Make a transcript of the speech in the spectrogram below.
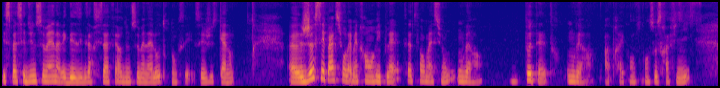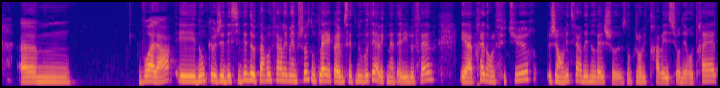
espacés d'une semaine avec des exercices à faire d'une semaine à l'autre. Donc, c'est juste canon. Euh, je sais pas si on la mettra en replay, cette formation. On verra. Peut-être. On verra après quand, quand ce sera fini. Euh, voilà, et donc euh, j'ai décidé de pas refaire les mêmes choses. Donc là, il y a quand même cette nouveauté avec Nathalie Lefebvre. Et après, dans le futur, j'ai envie de faire des nouvelles choses. Donc j'ai envie de travailler sur des retraites.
